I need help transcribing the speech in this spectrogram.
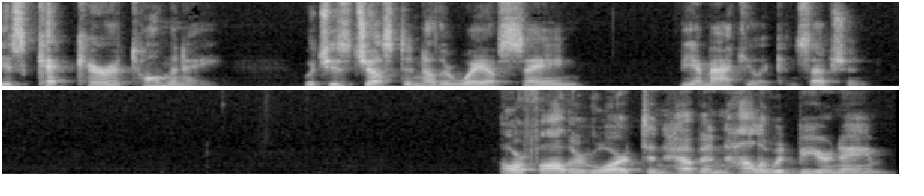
is Kecharitomene, which is just another way of saying the Immaculate Conception. Our Father who art in heaven, hallowed be your name.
